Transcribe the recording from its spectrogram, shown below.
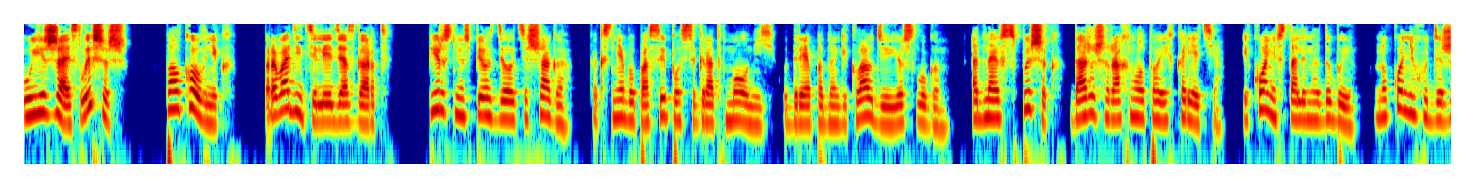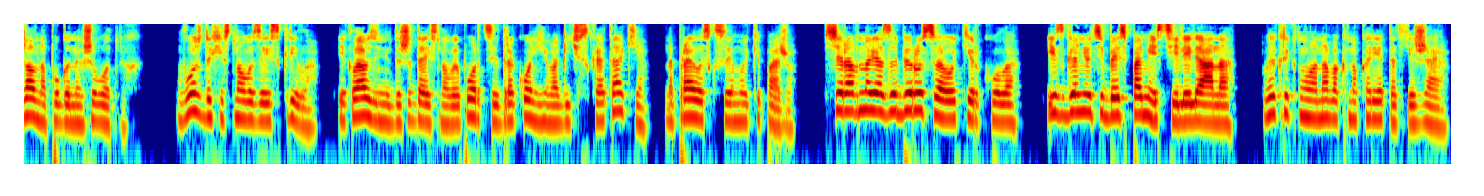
Уезжай, слышишь? Полковник, проводите леди Асгард. Пирс не успел сделать и шага, как с неба посыпался град молний, ударяя под ноги Клаудии и ее слугам. Одна из вспышек даже шарахнула по их карете, и кони встали на дыбы, но конюх удержал напуганных животных. В воздухе снова заискрило, и Клаудия, не дожидаясь новой порции драконьей магической атаки, направилась к своему экипажу. «Все равно я заберу своего Киркула и изгоню тебя из поместья, Лилиана!» выкрикнула она в окно кареты, отъезжая.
